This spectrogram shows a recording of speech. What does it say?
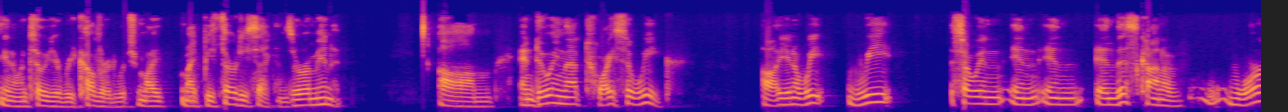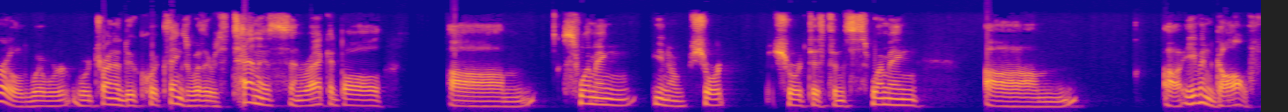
you know until you're recovered which might might be 30 seconds or a minute um, and doing that twice a week uh, you know we we so in in in in this kind of world where we're we're trying to do quick things whether it's tennis and racquetball um, swimming, you know, short short distance swimming, um, uh, even golf.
